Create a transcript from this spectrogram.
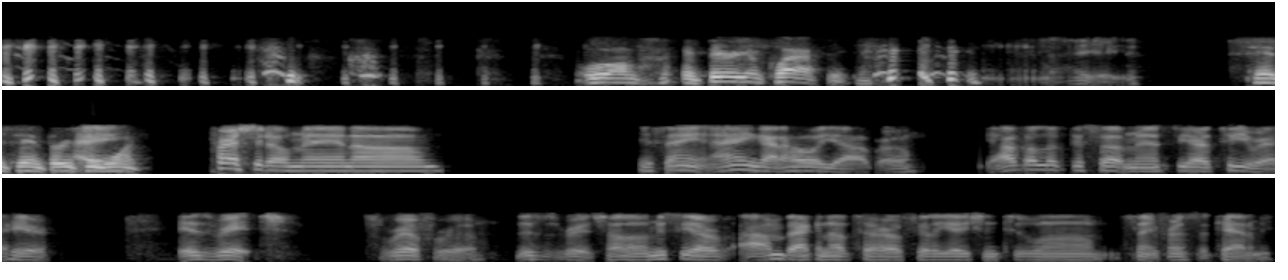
well, I'm Ethereum Classic. hey. 10, 10, 3, hey, 2, 1. Pressure though, man. Um, this ain't. I ain't got a hold y'all, bro. Y'all go look this up, man. CRT right here is rich. For real, for real. This is rich. Hold on, let me see her. I'm backing up to her affiliation to um St. Frances Academy.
